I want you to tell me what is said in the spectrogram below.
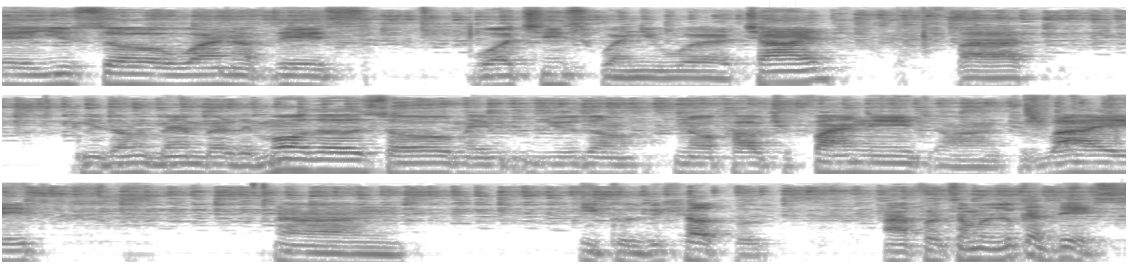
uh, you saw one of these watches when you were a child but you don't remember the model so maybe you don't know how to find it or to buy it and it could be helpful. Uh, for example look at this.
